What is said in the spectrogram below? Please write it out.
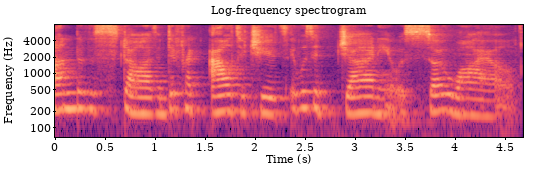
under the stars in different altitudes. It was a journey. It was so wild.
